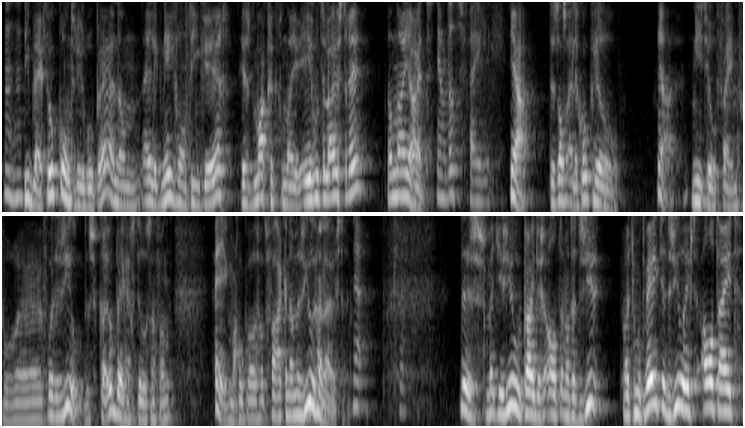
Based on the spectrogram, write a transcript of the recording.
Mhm. Die blijft ook continu roepen. Hè? En dan eigenlijk 9 van 10 keer is het makkelijker om naar je ego te luisteren dan naar je hart. Ja, maar dat is veilig. Ja, dus dat is eigenlijk ook heel, ja, niet heel fijn voor, eh, voor de ziel. Dus kan je ook bij gaan stilstaan van, hé, hey, ik mag ook wel eens wat vaker naar mijn ziel gaan luisteren. Ja, klopt. Dus met je ziel kan je dus altijd, want het ziel, wat je moet weten, de ziel heeft altijd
